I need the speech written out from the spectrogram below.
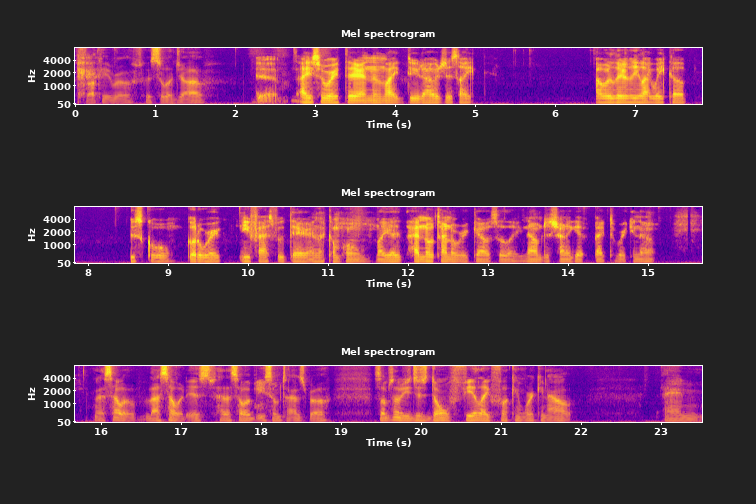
Fuck it, bro. It's still a job. Yeah, I used to work there, and then like, dude, I was just like, I would literally like wake up, do school, go to work, eat fast food there, and like come home. Like I had no time to work out, so like now I'm just trying to get back to working out. That's how it, that's how it is. That's how it be sometimes, bro sometimes you just don't feel like fucking working out. And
